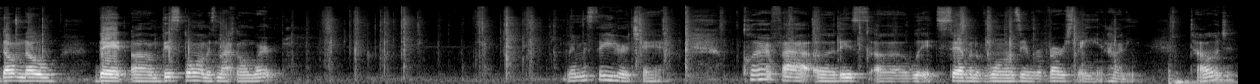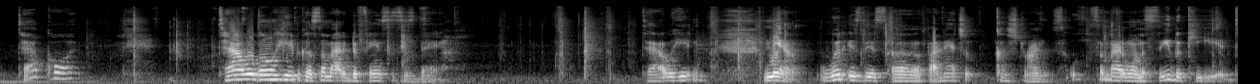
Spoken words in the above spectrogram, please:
don't know that um, this storm is not gonna work. Let me see here, Chad. Clarify uh, this uh, with seven of wands in reverse, then, honey. Told you, tap card. Tower gonna hit because somebody defenses is down. Tower hitting. Now, what is this uh, financial constraints? Somebody want to see the kid.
